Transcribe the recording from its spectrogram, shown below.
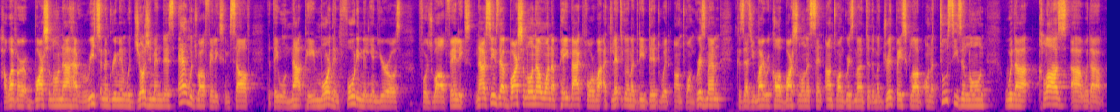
However, Barcelona have reached an agreement with Jorge Mendes and with Joao Felix himself that they will not pay more than 40 million euros for Joao Felix. Now it seems that Barcelona want to pay back for what Atletico Madrid did with Antoine Griezmann because as you might recall, Barcelona sent Antoine Griezmann to the Madrid-based club on a two-season loan with a clause, uh, with a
